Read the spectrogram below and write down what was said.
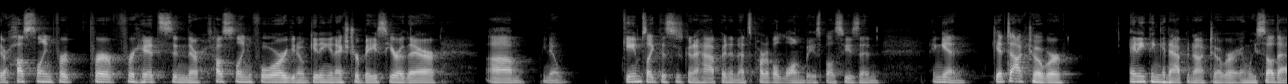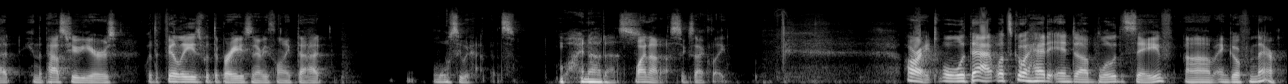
They're hustling for for for hits and they're hustling for you know getting an extra base here or there. Um, you know, games like this is going to happen, and that's part of a long baseball season. Again, get to October, anything can happen in October, and we saw that in the past few years with the Phillies, with the Braves, and everything like that. We'll see what happens. Why not us? Why not us? Exactly. All right. Well, with that, let's go ahead and uh, blow the save um, and go from there.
